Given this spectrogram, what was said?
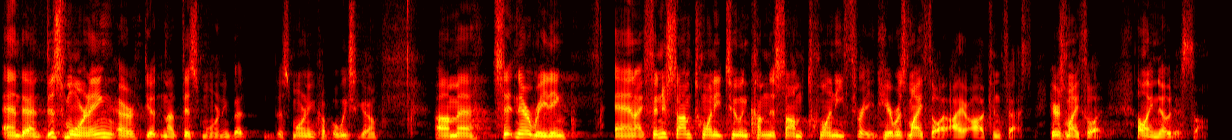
And uh, this morning, or not this morning, but this morning a couple of weeks ago, I'm uh, sitting there reading, and I finished Psalm 22 and come to Psalm 23. Here was my thought, I, I confess. Here's my thought. Oh, I know this psalm.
